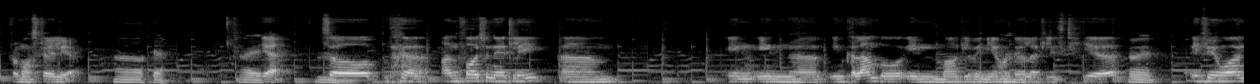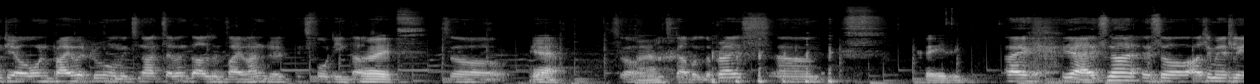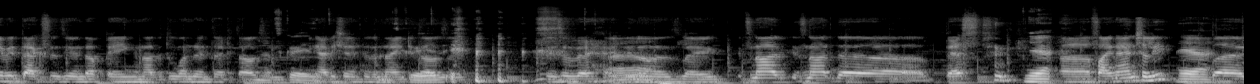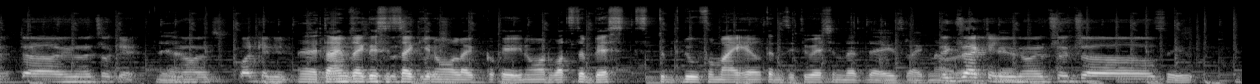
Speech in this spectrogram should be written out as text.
from Australia. Oh, okay. Right. Yeah. So unfortunately, um, in in uh, in Colombo, in Mount Lavinia Hotel, at least here, Right. if you want your own private room, it's not seven thousand five hundred; it's fourteen thousand. Right. So Yeah. So Wow. it's double the price. Um, Crazy. Like yeah it's not so ultimately with taxes you end up paying another 230000 That's crazy. in addition to the That's 90000 so it's a very you know it's like it's not it's not the best yeah. uh, financially Yeah. but uh, you know it's okay Yeah. you know it's what can you do Yeah, You times know, like this, it's like you know, like okay, you know what? What's the best to do for my health and the situation that there is right now? right? exactly Yeah. you know it's it's uh, So you,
